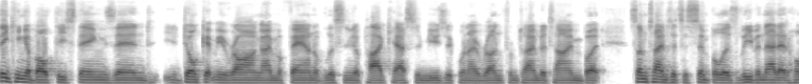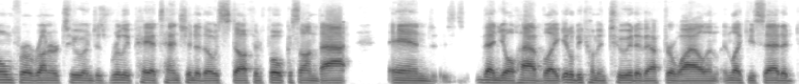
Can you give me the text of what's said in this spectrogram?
thinking about these things. And you don't get me wrong, I'm a fan of listening to podcasts and music when I run from time to time, but sometimes it's as simple as leaving that at home for a run or two and just really pay attention to those stuff and focus on that. And then you'll have like it'll become intuitive after a while. And, and like you said, it,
